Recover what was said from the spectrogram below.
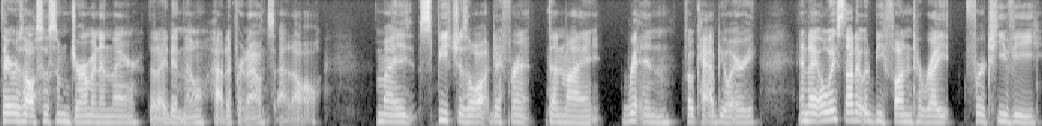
There was also some German in there that I didn't know how to pronounce at all. My speech is a lot different than my written vocabulary, and I always thought it would be fun to write for TV,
